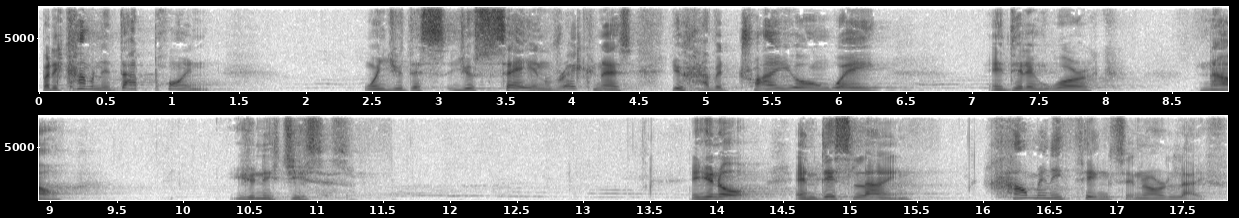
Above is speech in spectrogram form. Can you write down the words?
But it comes at that point when you, you say and recognize you have it tried your own way, it didn't work. Now you need Jesus. And you know, in this line, how many things in our life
